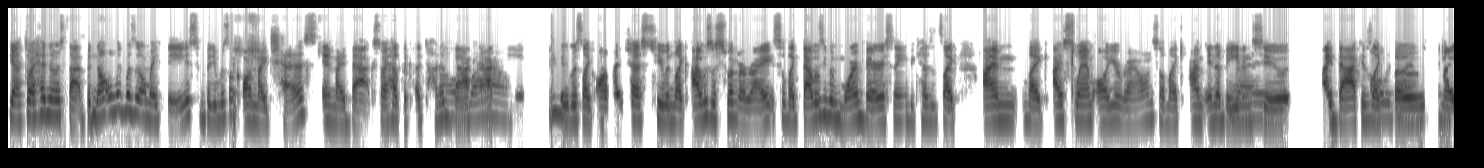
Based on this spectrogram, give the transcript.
yeah, so I had noticed that. But not only was it on my face, but it was like on my chest and my back. So I had like a ton of Oh, back wow. acne. Mhm. It was like on my chest too. And like I was a swimmer, right? So like that was even more embarrassing because it's like I'm like I swam all year round. So I'm like I'm in a bathing Right. suit. My back is like bowed in my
